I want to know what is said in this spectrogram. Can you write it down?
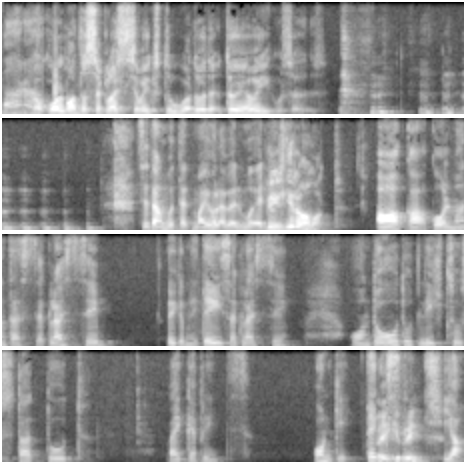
vara. no kolmandasse klassi võiks tuua tõe, tõe ja õiguse seda mõtet ma ei ole veel mõelnud. pildiraamat. aga kolmandasse klassi, õigemini teise klassi on toodud lihtsustatud Väike prints ongi. väike prints. jah,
